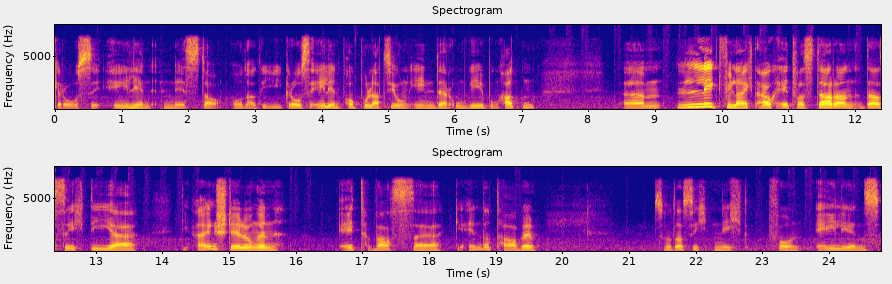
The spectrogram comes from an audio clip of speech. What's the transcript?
große Alien-Nester oder die große Alien-Population in der Umgebung hatten. Ähm, liegt vielleicht auch etwas daran, dass ich die, äh, die Einstellungen etwas äh, geändert habe, so dass ich nicht von Aliens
